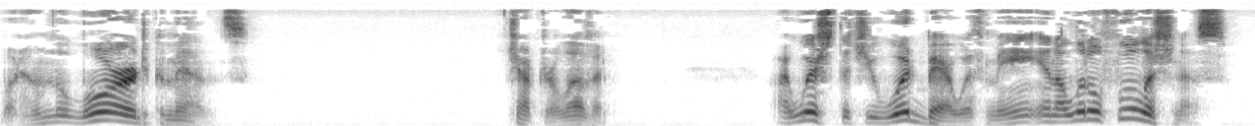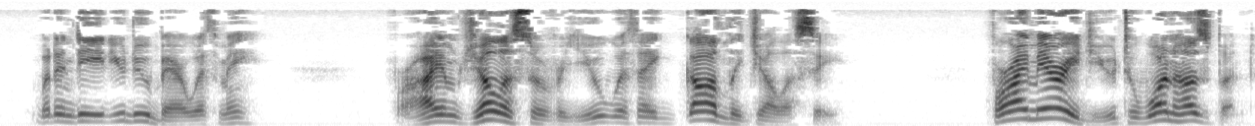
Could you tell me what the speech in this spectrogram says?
but whom the Lord commends. Chapter 11 I wish that you would bear with me in a little foolishness, but indeed you do bear with me. For I am jealous over you with a godly jealousy. For I married you to one husband,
